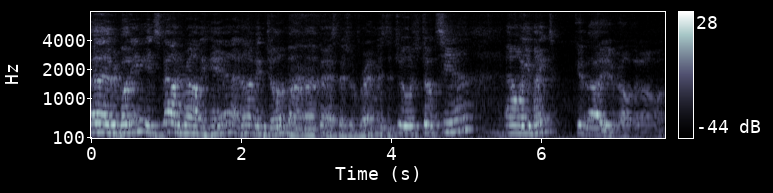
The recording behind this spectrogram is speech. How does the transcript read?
Hello everybody, it's Valderrama here, and I've been joined by my very special friend, Mr. George here. How are you, mate? Good are you, Valderrama?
